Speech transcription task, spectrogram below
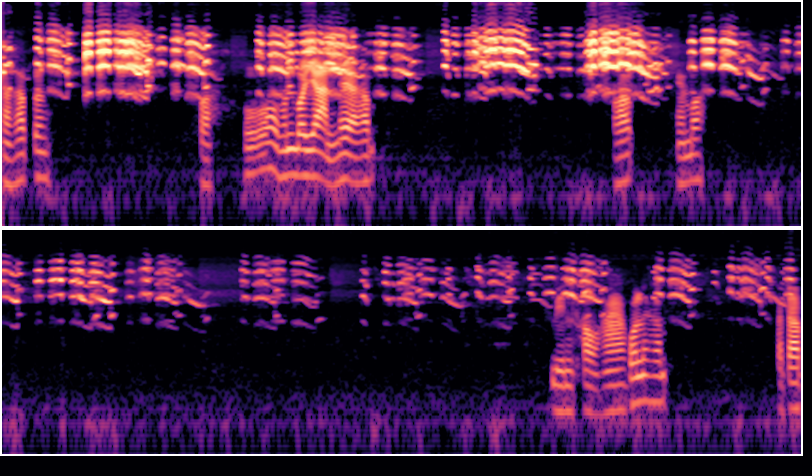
นะครับเพิ่งว้โอ้ มันบ่ย่านเลยอะครับ ครับ เห็นบ่ บินเข้าหาคนเลยครับนะครับ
